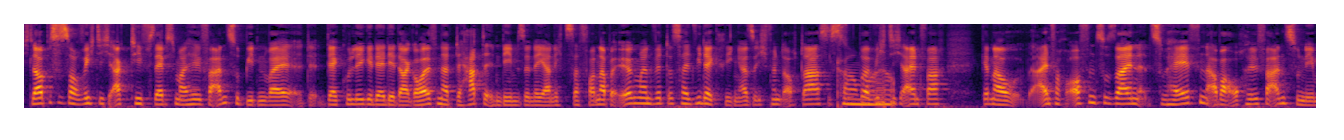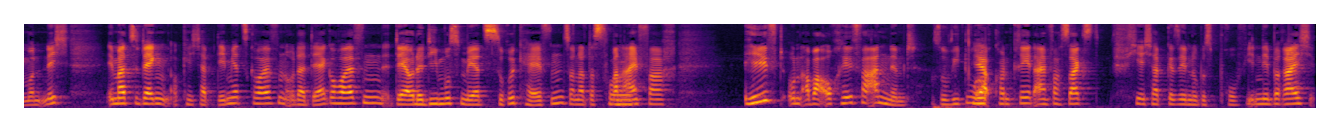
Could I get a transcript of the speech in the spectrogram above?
ich glaube, es ist auch wichtig, aktiv selbst mal Hilfe anzubieten, weil der Kollege, der dir da geholfen hat, der hatte in dem Sinne ja nichts davon, aber irgendwann wird das halt wiederkriegen. Also ich finde auch da ist es Karma, super wichtig, einfach, genau, einfach offen zu sein, zu helfen, aber auch Hilfe anzunehmen und nicht immer zu denken, okay, ich habe dem jetzt geholfen oder der geholfen, der oder die muss mir jetzt zurückhelfen, sondern dass man Voll. einfach hilft und aber auch Hilfe annimmt. So wie du Ja. auch konkret einfach sagst, hier, ich habe gesehen, du bist Profi in dem Bereich,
